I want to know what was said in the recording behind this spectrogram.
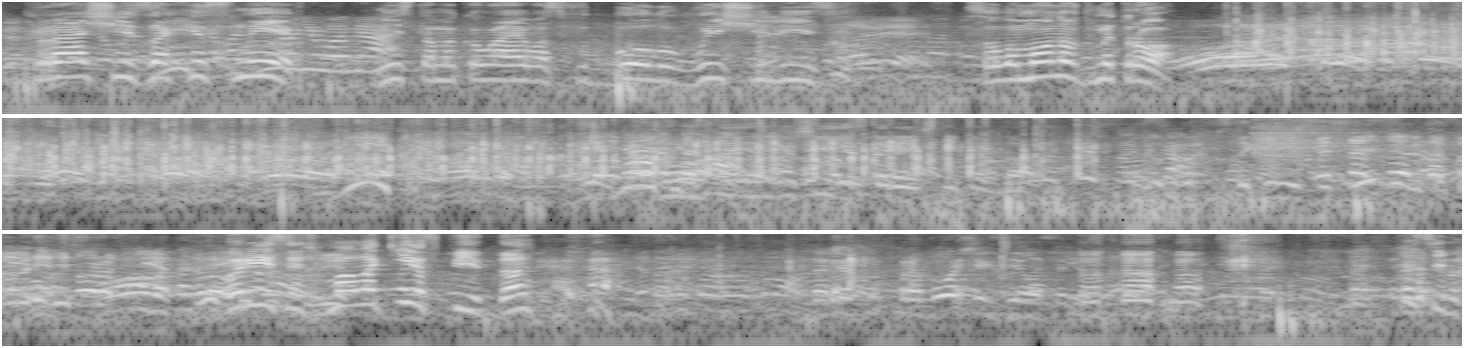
кращий захисник міста Миколаєва з футболу в вищій лізі. Соломонов Дмитро. Вообще историчников, да. Борисович, в молоке спит, да? Спасибо.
